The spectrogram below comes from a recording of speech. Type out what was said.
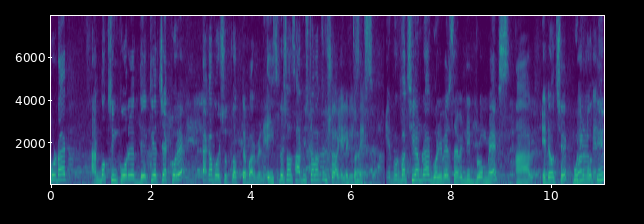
প্রোডাক্ট আনবক্সিং করে দেখে চেক করে টাকা পরিশোধ করতে পারবেন। এই স্পেশাল সার্ভিসটা পাচ্ছেন সোহাগ ইলেকট্রনিক্স এরপর পাচ্ছি আমরা গরিবের সেভেন্টিন প্রো ম্যাক্স আর এটা হচ্ছে কুড়িপতির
